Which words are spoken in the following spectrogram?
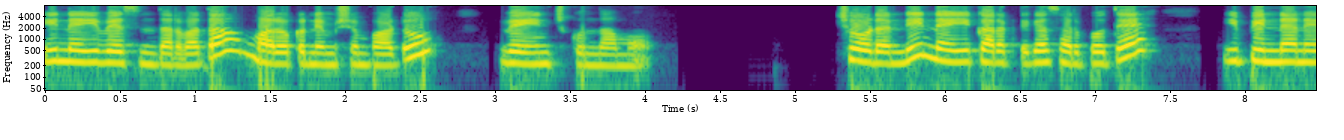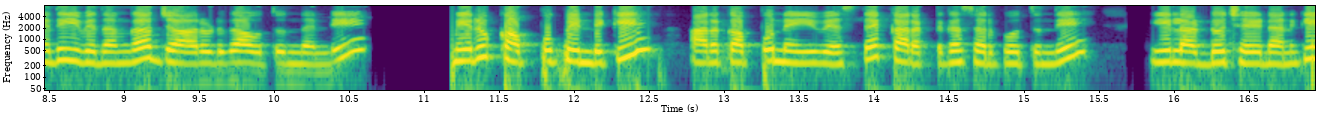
ఈ నెయ్యి వేసిన తర్వాత మరొక నిమిషం పాటు వేయించుకుందాము. చూడండి నెయ్యి కరెక్ట్గా సరిపోతే ఈ పిండి అనేది ఈ విధంగా జారుడుగా అవుతుందండి. మీరు కప్పు పిండికి అరకప్పు నెయ్యి వేస్తే కరెక్ట్గా సరిపోతుంది. ఈ లడ్డు చేయడానికి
